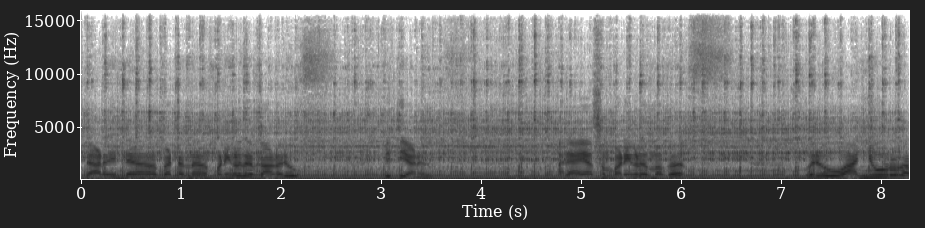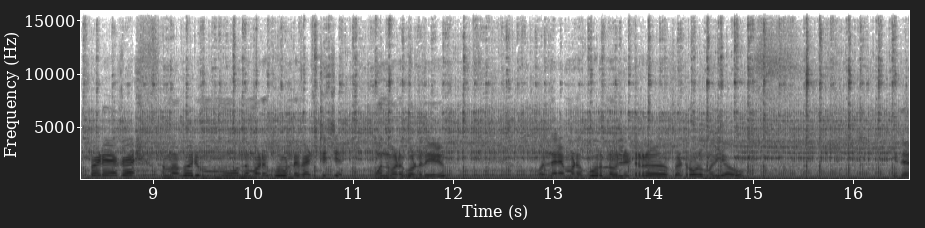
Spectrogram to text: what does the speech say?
ഇതാണ് ഇതിന്റെ പെട്ടെന്ന് പണികൾ തീർക്കാനുള്ളൊരു വിദ്യയാണിത് അനായാസം പണികൾ നമുക്ക് ഒരു അഞ്ഞൂറ് കപ്പയുടെയൊക്കെ നമുക്കൊരു മൂന്ന് മണിക്കൂർ കൊണ്ട് കഷ്ടിച്ച് മൂന്ന് മണിക്കൂർ കൊണ്ട് തീരും. ഒന്നര മണിക്കൂറിന് ഒരു ലിറ്റർ പെട്രോൾ മതിയാവും. ഇത്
